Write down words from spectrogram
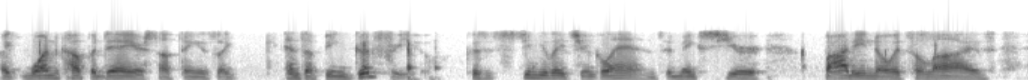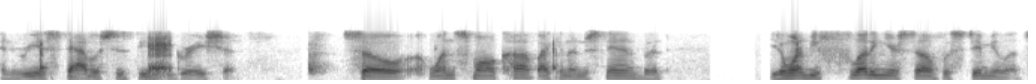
like one cup a day or something is like ends up being good for you because it stimulates your glands. It makes your body know it's alive and reestablishes the integration. So, one small cup I can understand, but you don't want to be flooding yourself with stimulants.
